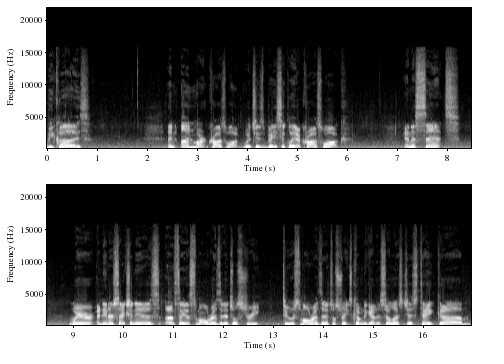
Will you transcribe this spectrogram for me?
Because an unmarked crosswalk, which is basically a crosswalk in a sense where an intersection is of, say, a small residential street, two small residential streets come together. So let's just take. Um,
